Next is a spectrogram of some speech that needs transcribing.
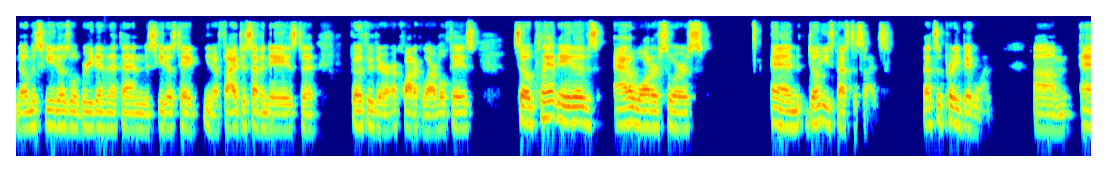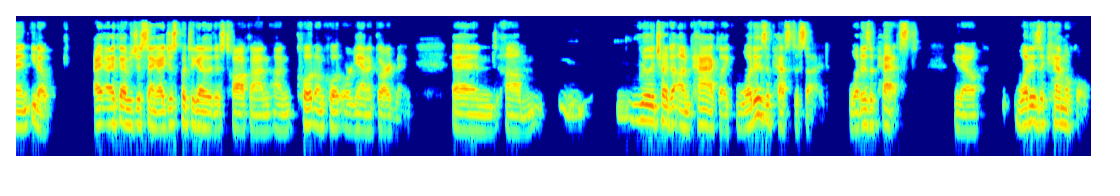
No mosquitoes will breed in it then. Mosquitoes take, you know, five to seven days to go through their aquatic larval phase. So plant natives, add a water source, and don't use pesticides. That's a pretty big one. Um, and you know, I, like I was just saying, I just put together this talk on on quote unquote organic gardening, and um, really tried to unpack like what is a pesticide? What is a pest? You know what is a chemical?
